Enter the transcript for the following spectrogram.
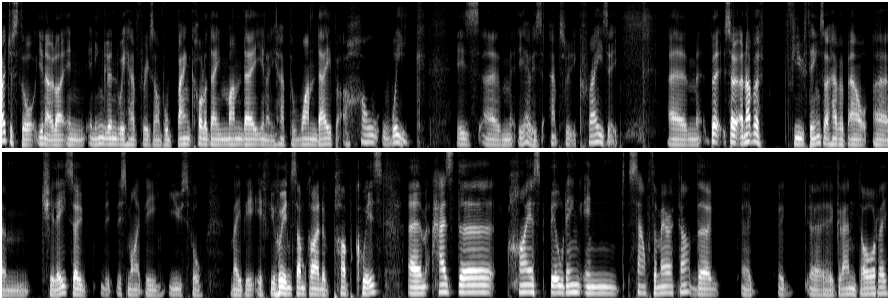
I just thought, you know, like in, in England, we have, for example, bank holiday Monday. You know, you have the one day, but a whole week is, um, yeah, is absolutely crazy. Um, but so another few things I have about um, Chile. So th- this might be useful, maybe if you're in some kind of pub quiz. Um, has the highest building in South America, the uh, uh, uh, Gran Torre.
